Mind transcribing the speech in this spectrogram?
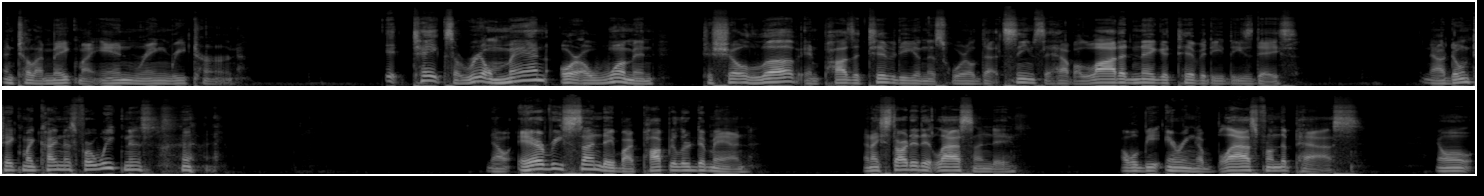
until I make my in ring return. It takes a real man or a woman to show love and positivity in this world that seems to have a lot of negativity these days. Now, don't take my kindness for weakness. now, every Sunday, by popular demand, and I started it last Sunday, I will be airing a blast from the past. Now,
